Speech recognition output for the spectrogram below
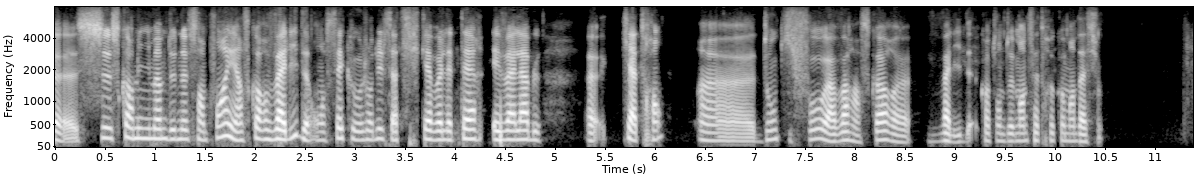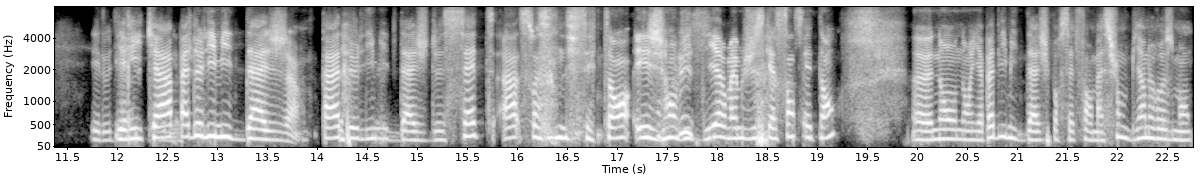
ce score minimum de 900 points et un score valide. On sait qu'aujourd'hui, le certificat volontaire est valable 4 ans. donc, il faut avoir un score valide quand on demande cette recommandation. Erika, pas de limite d'âge, pas de limite d'âge de 7 à 77 ans. Et j'ai envie de dire même jusqu'à 107 ans. non, non, il n'y a pas de limite d'âge pour cette formation, bien heureusement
